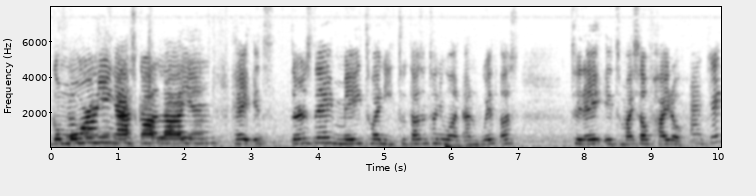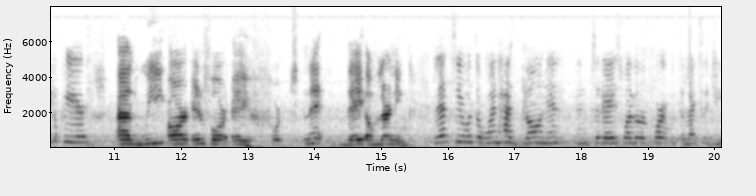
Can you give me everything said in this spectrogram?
Good morning, Ascot Lions. Hey, it's Thursday, May 20, 2021, and with us today it's myself, Heido, And Jacob here. and we are in for a fortunate day of learning. Let's see what the wind has blown in in today's weather report with Alexa G.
